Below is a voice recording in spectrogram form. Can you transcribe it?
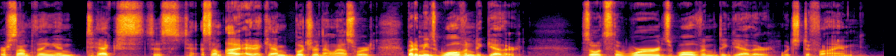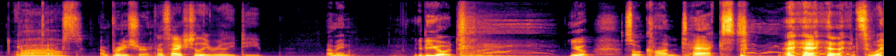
or something, and textus. te- Some I, I can't, I'm butchering that last word, but it means woven together. So it's the words woven together which define Wow. context. I'm pretty sure. That's actually really deep. I mean, you go, you go. So context. that's way,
